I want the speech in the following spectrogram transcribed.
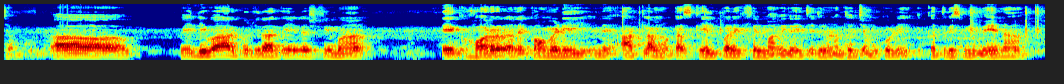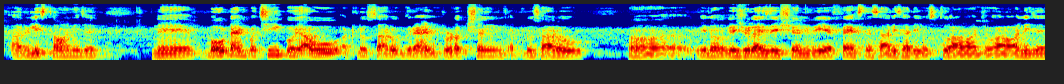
જમકુડી અ, પહેલી વાર ગુજરાતી ઇન્ડસ્ટ્રીમાં એક હોરર અને કોમેડીને આટલા મોટા સ્કેલ પર એક ફિલ્મ આવી રહી છે જેનું નામ છે જમકોડી. એકત્રીસમી મેના રિલીઝ થવાની છે. ને બહુ ટાઈમ પછી કોઈ આવું આટલું સારું ગ્રેન્ડ પ્રોડક્શન આટલું સારું યુનો વિઝ્યુલાઇઝેશન વીએફએક્સ ને સારી સારી વસ્તુ આવવા જોવા આવવાની છે.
